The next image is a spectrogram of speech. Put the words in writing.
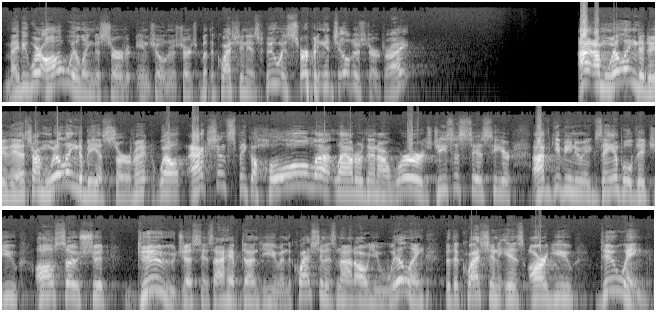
maybe we're all willing to serve in children's church, but the question is, who is serving in children's church, right? I, am willing to do this, or I'm willing to be a servant. Well, actions speak a whole lot louder than our words. Jesus says here, I've given you an example that you also should do just as I have done to you. And the question is not, are you willing, but the question is, are you doing?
